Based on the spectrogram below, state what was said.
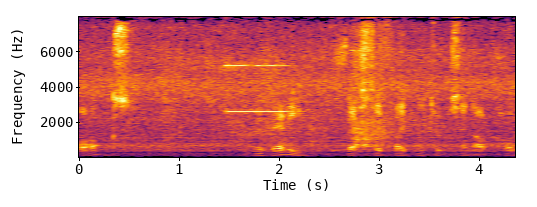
box. A very festive 5.2% alcohol.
